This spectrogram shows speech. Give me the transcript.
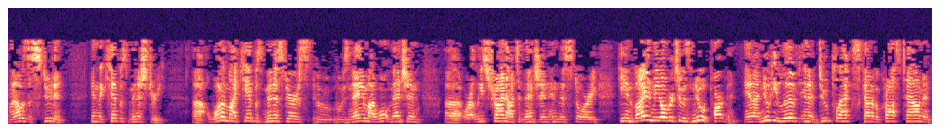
When I was a student in the campus ministry, uh, one of my campus ministers, who, whose name I won't mention, uh, or at least try not to mention in this story, he invited me over to his new apartment. And I knew he lived in a duplex kind of across town. And,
